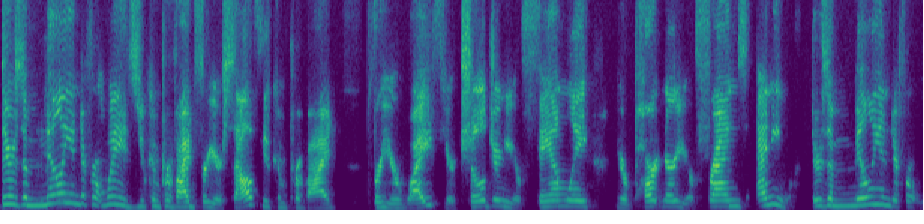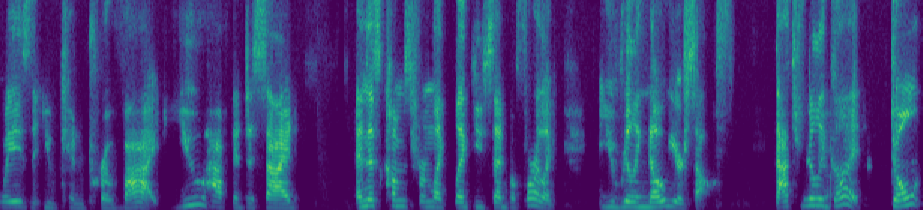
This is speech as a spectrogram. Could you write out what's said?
there's a million different ways you can provide for yourself. You can provide for your wife your children your family your partner your friends anyone. There's a million different ways that you can provide. You have to decide and this comes from like like you said before like you really know yourself. That's really yeah. good. Don't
